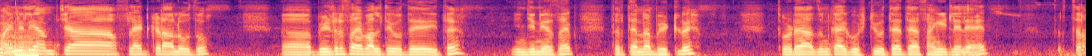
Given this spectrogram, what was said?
फायनली आमच्या फ्लॅटकडे आलो होतो. बिल्डर साहेब आलते होते इथं इंजिनियर साहेब. तर त्यांना भेटलोय. थोड्या अजून काय गोष्टी होत्या त्या सांगितलेल्या आहेत. तर चला.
